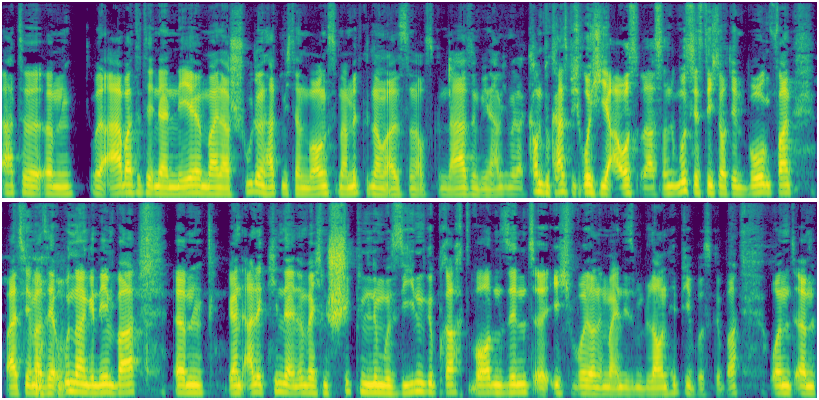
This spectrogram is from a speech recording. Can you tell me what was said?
hatte ähm, oder arbeitete in der Nähe meiner Schule und hat mich dann morgens immer mitgenommen, als es dann aufs Gymnasium ging. Da habe ich mir gedacht, komm, du kannst mich ruhig hier auslassen, du musst jetzt nicht noch den Bogen fahren, weil es mir immer sehr unangenehm war. Ähm, während alle Kinder in irgendwelchen schicken Limousinen gebracht worden sind, äh, ich wurde dann immer in diesem blauen Hippie-Bus gebracht. Und ähm,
